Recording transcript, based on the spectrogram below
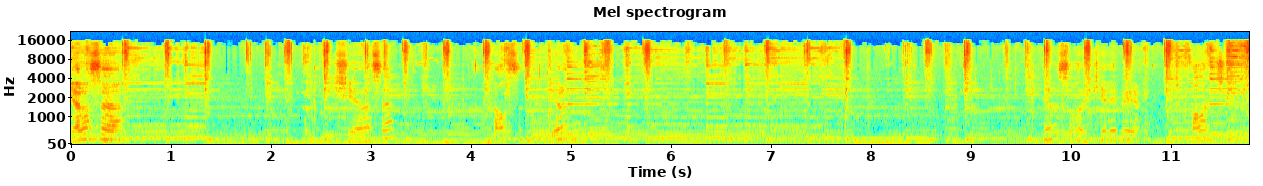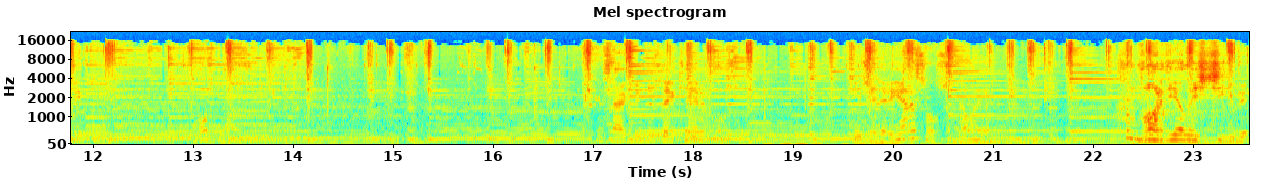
Yarasa. Bir işe yarasa kalsın. Yaramıyor. Yarasaları kelebeğe falan çevirecek bir mod lazım. Mesela gündüzleri kelebek olsun. Geceleri yarasa olsun ne var ya? Vardiyalı işçi gibi.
